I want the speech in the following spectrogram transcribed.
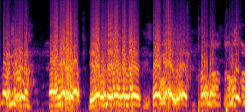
ਪੈਸੇ ਕੱਢ ਜਿਹੜਾ ਕੁਛ ਹੈਗਾ ਕੱਢ ਓ ਬਾਈ ਓ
